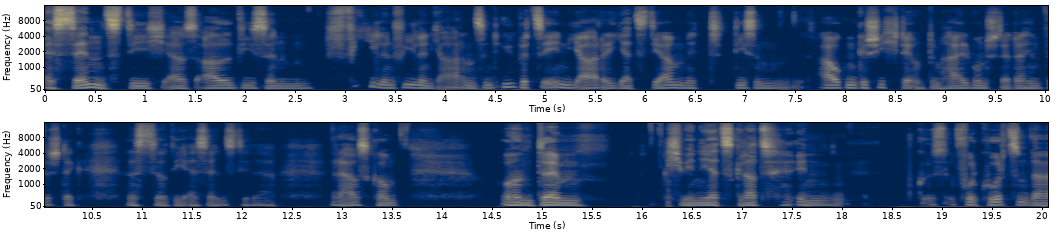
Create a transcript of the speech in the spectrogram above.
Essenz, die ich aus all diesen vielen, vielen Jahren, sind über zehn Jahre jetzt, ja, mit diesem Augengeschichte und dem Heilwunsch, der dahinter steckt. Das ist so die Essenz, die da rauskommt. Und ähm, ich bin jetzt gerade in vor kurzem da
